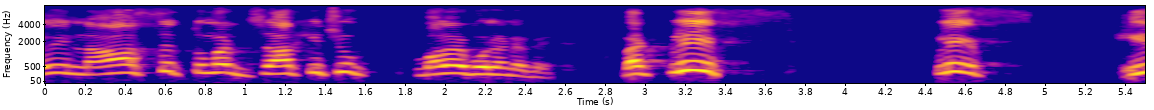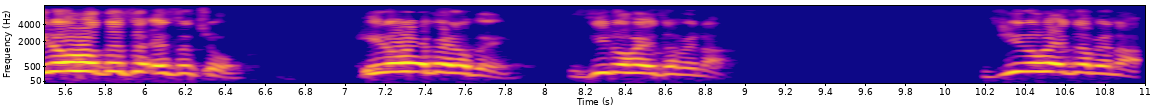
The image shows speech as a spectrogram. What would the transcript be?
যদি না আসে তোমার যা কিছু বলার বলে নেবে। বাট প্লিজ প্লিজ হিরো হতে এসেছ। হিরো হয়ে বেরোবে। জিরো হয়ে যাবে না। জিরো হয়ে যাবে না,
